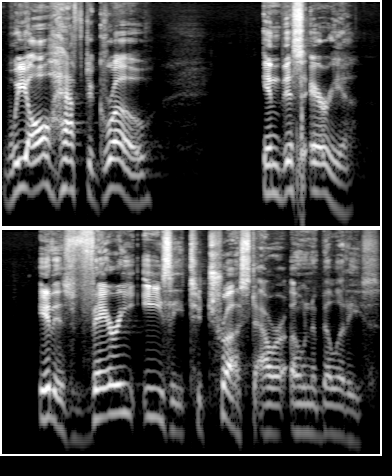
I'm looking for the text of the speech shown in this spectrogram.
We all have to grow in this area. It is very easy to trust our own abilities.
